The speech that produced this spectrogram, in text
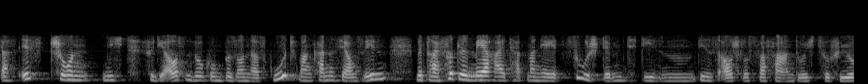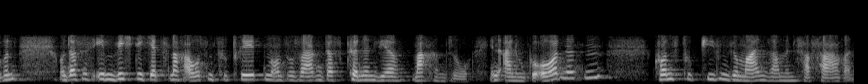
Das ist schon nicht für die Außenwirkung besonders gut. Man kann es ja auch sehen, mit Dreiviertelmehrheit hat man ja jetzt zugestimmt, diesem, dieses Ausschlussverfahren durchzuführen. Und das ist eben wichtig, jetzt nach außen zu treten und zu sagen, das können wir machen so. In einem geordneten, konstruktiven gemeinsamen Verfahren.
